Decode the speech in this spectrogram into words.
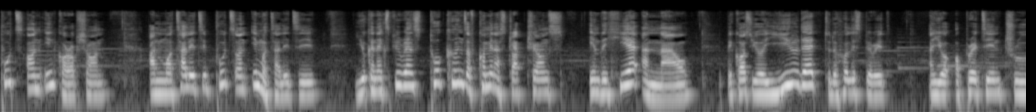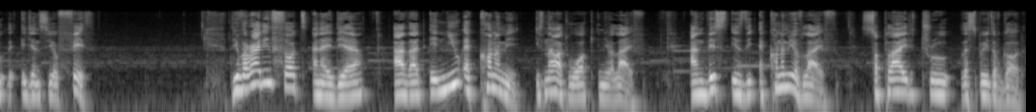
puts on incorruption and mortality puts on immortality, you can experience tokens of coming attractions in the here and now because you're yielded to the Holy Spirit and you're operating through the agency of faith. The overriding thought and idea are that a new economy is now at work in your life, and this is the economy of life supplied through the Spirit of God.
